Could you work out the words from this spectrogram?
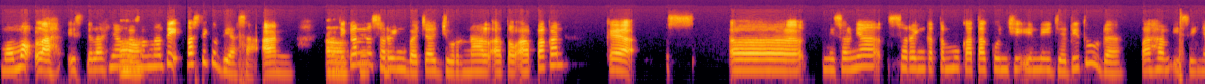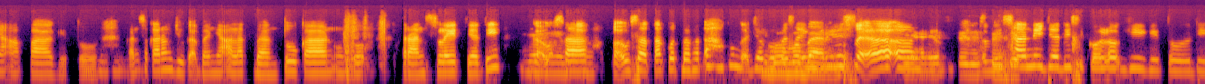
momok lah. Istilahnya Oh. memang nanti pasti kebiasaan. Nanti kan Oke. sering baca jurnal atau apa kan kayak eh misalnya sering ketemu kata kunci ini, jadi tuh udah paham isinya apa gitu. Kan sekarang juga banyak alat bantu kan untuk translate. Jadi nggak Iya, iya, usah betul. nggak usah takut banget ah aku nggak jago Dibawa bahasa beban. Inggris. Setuju, nggak setuju. bisa nih jadi psikologi gitu di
